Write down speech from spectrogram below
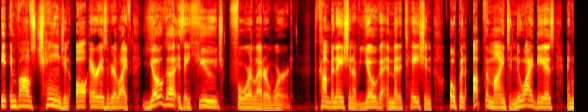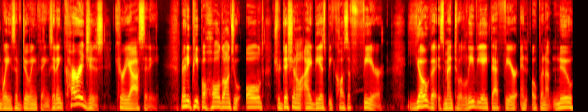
It involves change in all areas of your life. Yoga is a huge four letter word. The combination of yoga and meditation open up the mind to new ideas and ways of doing things. It encourages curiosity. Many people hold on to old traditional ideas because of fear. Yoga is meant to alleviate that fear and open up new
